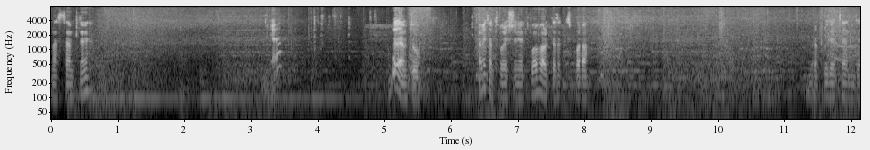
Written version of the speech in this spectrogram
Następny. Byłem tu. Pamiętam to jeszcze nie była walka taka spora. Dobra, pójdę tędy.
